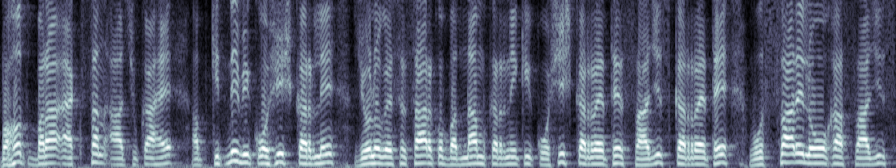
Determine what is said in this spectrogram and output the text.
बहुत बड़ा एक्शन आ चुका है। अब कितनी भी कोशिश कर लें, जो लोग एसएसआर को बदनाम करने की कोशिश कर रहे थे, साजिश कर रहे थे, वो सारे लोगों का साजिश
